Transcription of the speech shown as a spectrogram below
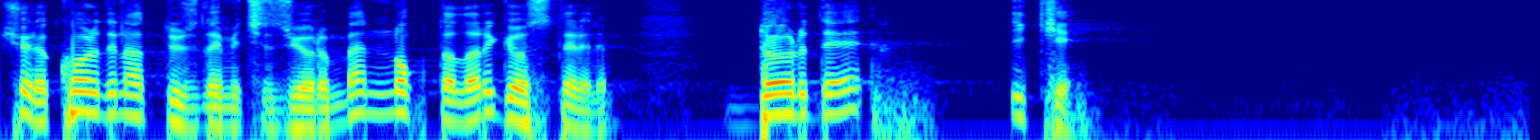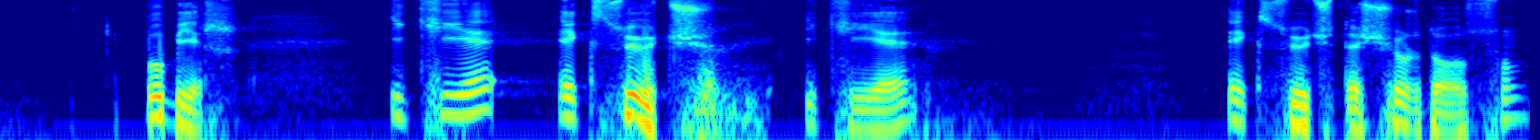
şöyle koordinat düzlemi çiziyorum ben. Noktaları gösterelim. 4'e 2. Bu 1. 2'ye eksi 3. 2'ye eksi 3 de şurada olsun.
